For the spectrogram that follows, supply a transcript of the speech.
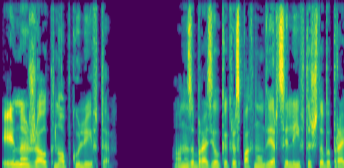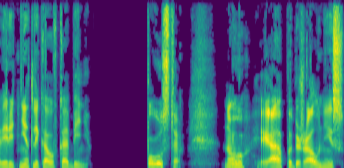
и нажал кнопку лифта. Он изобразил, как распахнул дверцы лифта, чтобы проверить, нет ли кого в кабине. «Пусто. Ну, я побежал вниз».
